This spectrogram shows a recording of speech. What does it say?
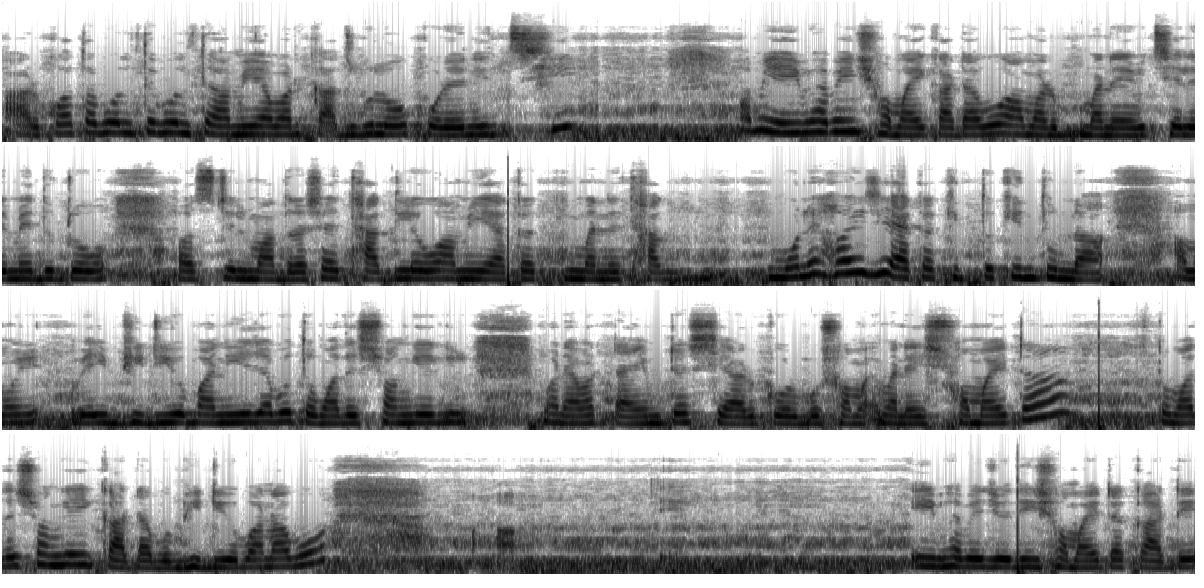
আর কথা বলতে বলতে আমি আমার কাজগুলোও করে নিচ্ছি। আমি এইভাবেই সময় কাটাবো। আমার মানে ছেলে মেয়ে দুটো হস্টেল মাদ্রাসায় থাকলেও আমি একা মানে থাক, মনে হয় যে একাকিত্ব কিন্তু না। আমি এই ভিডিও বানিয়ে যাব, তোমাদের সঙ্গে মানে আমার টাইমটা শেয়ার করব। সময় মানে সময়টা তোমাদের সঙ্গেই কাটাবো ভিডিও বানাবো। এইভাবে যদি সময়টা কাটে,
